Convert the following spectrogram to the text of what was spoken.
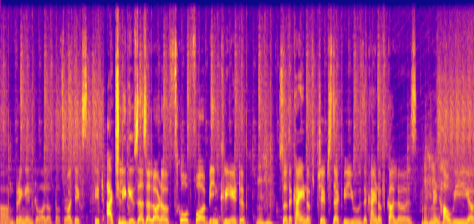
um, bring into all of our projects. It actually gives us a lot of scope for being creative. Mm-hmm. So the kind of chips that we use, the kind of colors, and how we uh,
